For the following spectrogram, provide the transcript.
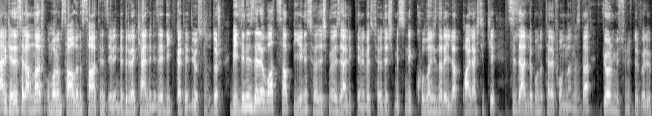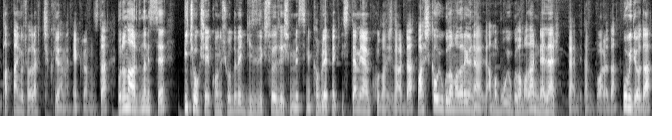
Herkese selamlar. Umarım sağlığınız, saatiniz yerindedir ve kendinize dikkat ediyorsunuzdur. Bildiğiniz üzere WhatsApp yeni sözleşme özelliklerini ve sözleşmesini kullanıcılarıyla paylaştı ki sizler de bunu telefonlarınızda görmüşsünüzdür. Böyle bir patlangaç olarak çıkıyor hemen ekranınızda. Bunun ardından ise birçok şey konuşuldu ve gizlilik sözleşmesini kabul etmek istemeyen kullanıcılar da başka uygulamalara yöneldi. Ama bu uygulamalar neler dendi tabi bu arada. Bu videoda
